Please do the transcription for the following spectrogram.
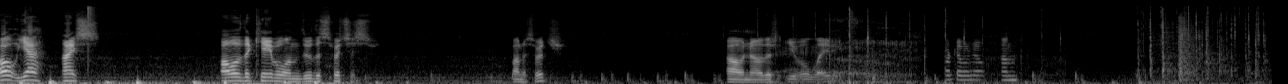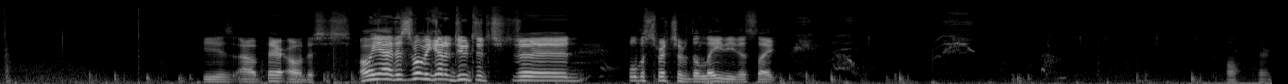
Oh, yeah. Nice. Follow the cable and do the switches. Want to switch? Oh, no. There's evil lady. We're gonna go down. Um? He is out there. Oh, this is... Oh, yeah. This is what we gotta do to, to pull the switch of the lady that's like... Oh, they're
